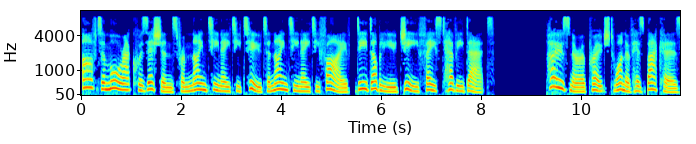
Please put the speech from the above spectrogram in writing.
After more acquisitions from 1982 to 1985, DWG faced heavy debt. Posner approached one of his backers,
